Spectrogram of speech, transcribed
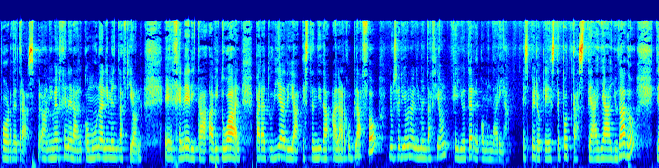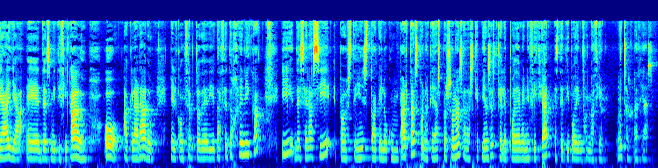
por detrás. Pero a nivel general, como una alimentación eh, genérica, habitual, para tu día a día, extendida a largo plazo, no sería una alimentación que yo te recomendaría. Espero que este podcast te haya ayudado, te haya eh, desmitificado o aclarado el concepto de dieta cetogénica y de ser así, pues te insto a que lo compartas con aquellas personas a las que pienses que le puede beneficiar este tipo de información. Muchas gracias.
